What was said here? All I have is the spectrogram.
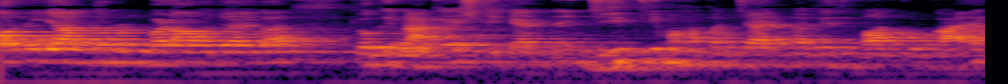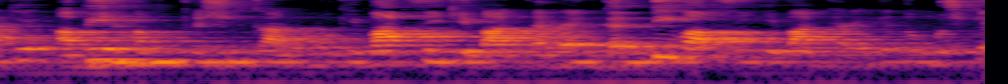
और ये आंदोलन बड़ा हो जाएगा? क्योंकि राकेश टिकैत ने जीत की महापंचायत में भी इस बात को कहा है कि अभी हम कृषि कानूनों की वापसी की बात कर रहे हैं, गद्दी वापसी की बात करेंगे तो मुश्किल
